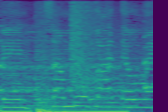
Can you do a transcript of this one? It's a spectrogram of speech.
been, so move out the way.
